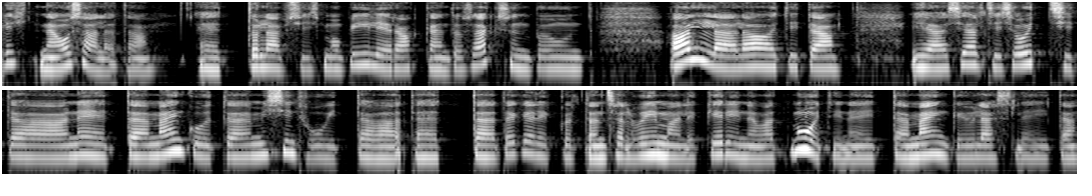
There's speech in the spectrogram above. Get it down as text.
lihtne osaleda, et tuleb siis mobiilirakendus ActionBound alla laadida ja sealt siis otsida need mängud, mis sind huvitavad, et tegelikult on seal võimalik erinevat moodi neid mänge üles leida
